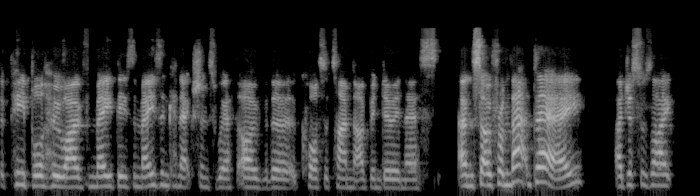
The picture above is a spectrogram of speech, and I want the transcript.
the people who I've made these amazing connections with over the course of time that I've been doing this. And so from that day, I just was like,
